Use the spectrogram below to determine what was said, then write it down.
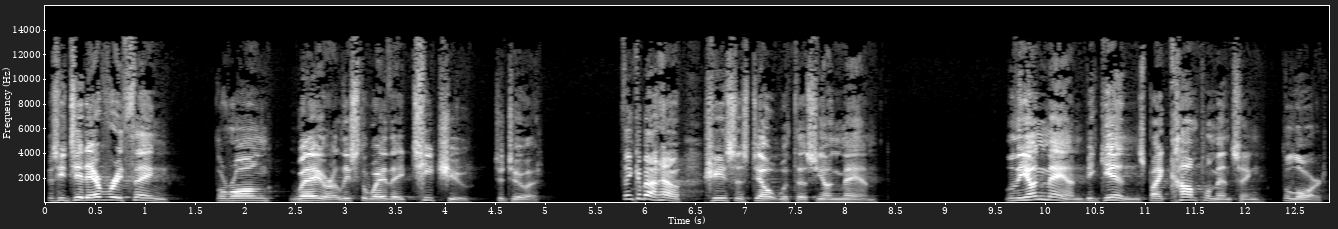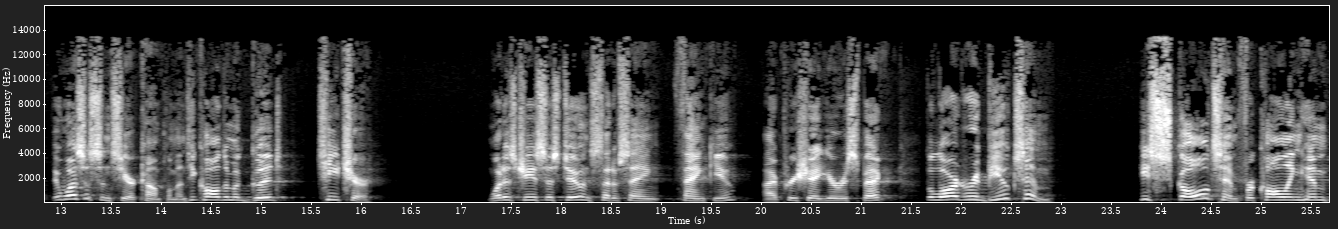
because he did everything the wrong way, or at least the way they teach you to do it. Think about how Jesus dealt with this young man. Well, the young man begins by complimenting the Lord. It was a sincere compliment. He called him a good teacher. What does Jesus do? Instead of saying, Thank you, I appreciate your respect, the Lord rebukes him. He scolds him for calling him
